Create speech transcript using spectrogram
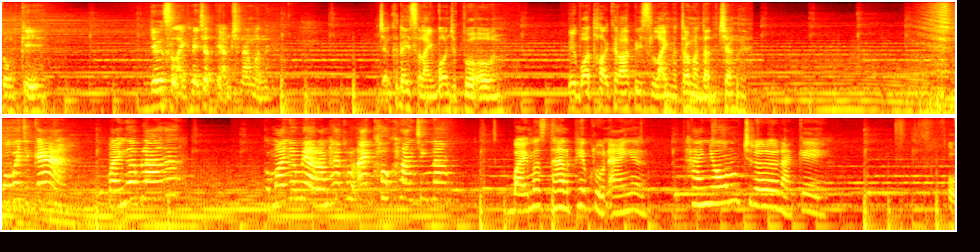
កុំគៀយើងស្រឡាញ់គ្នាចិត្ត5ឆ្នាំហើយណាចឹងក្តីស្រឡាញ់បងចំពោះអូនវាវត្តថយក្រោយពីស្រឡាញ់មកត្រឹមអាណិតអញ្ចឹងទេពួកវិជ្ជការបែងងើបឡើងណាកុំឲ្យខ្ញុំមានអារម្មណ៍ថាខ្លួនឯងខុសខ្លាំងជាងហ្នឹង បែងមើលស្ថានភាពខ្លួនឯងទៅថាខ្ញុំជ្រើសរើសណាគេអូ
